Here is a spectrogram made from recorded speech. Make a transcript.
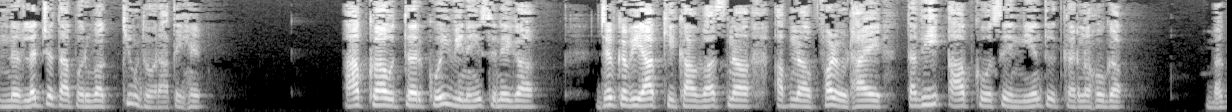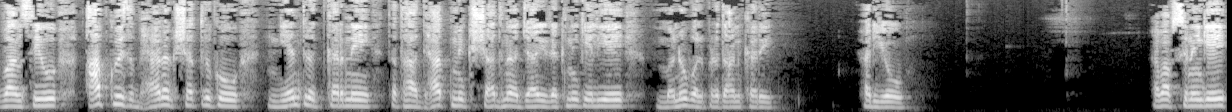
निर्लजता पूर्वक क्यों दोहराते हैं? आपका उत्तर कोई भी नहीं सुनेगा। जब कभी आपकी काम वासना अपना फल उठाए, तभी आपको उसे नियंत्रित करना होगा। भगवान शिव आपको इस भयानक शत्रु को नियंत्रित करने तथा आध्यात्मिक साधना जारी रखने के लिए मनोबल प्रदान करे। हरिओम अब आप सुनेंगे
